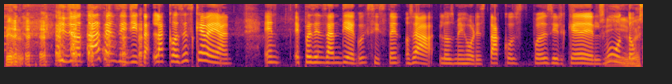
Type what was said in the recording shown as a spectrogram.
Pero, Y yo toda sencillita. La cosa es que vean, en, eh, pues en San Diego existen, o sea, los mejores tacos, puedo decir que del sí, mundo. Pues,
